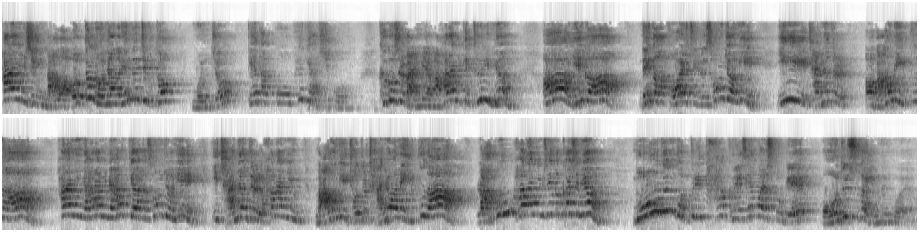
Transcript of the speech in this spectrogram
하나님이 지금 나와 어떤 언약을 했는지부터 먼저 깨닫고 회개하시고 그것을 말미암아 하나님께 드리면 아 얘가 내가 거할 수 있는 성전이 이 자녀들 어, 마음에 있구나 하나님이 하나님이 함께하는 성전이 이 자녀들 하나님 마음이 저들 자녀 안에 있구나 라고 하나님 생각하시면 모든 것들이 다 그의 생활 속에 얻을 수가 있는 거예요.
